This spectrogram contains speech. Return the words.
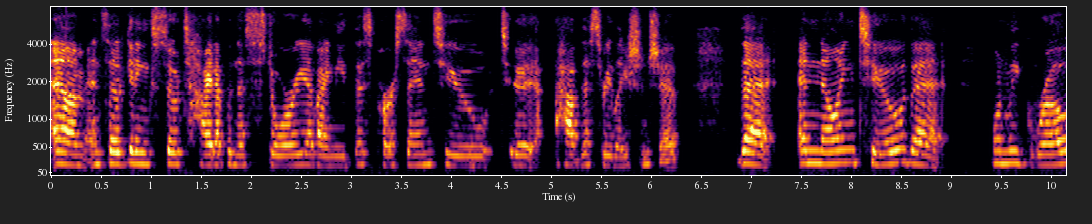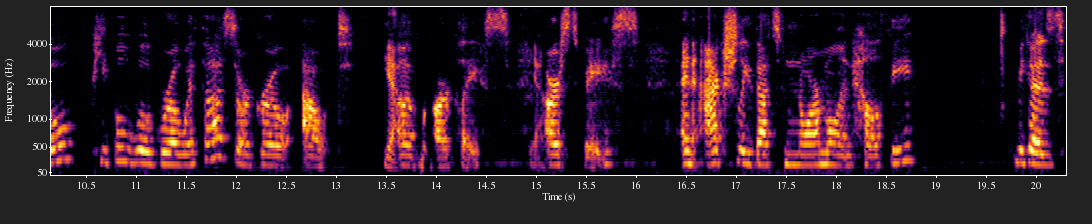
um, instead of getting so tied up in the story of i need this person to to have this relationship that and knowing too that when we grow people will grow with us or grow out Yeah. of our place Yeah. our space and actually that's normal and healthy because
